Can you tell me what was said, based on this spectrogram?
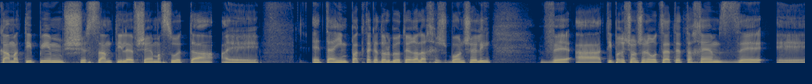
כמה טיפים ששמתי לב שהם עשו את, ה, אה, את האימפקט הגדול ביותר על החשבון שלי. והטיפ הראשון שאני רוצה לתת לכם זה אה,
